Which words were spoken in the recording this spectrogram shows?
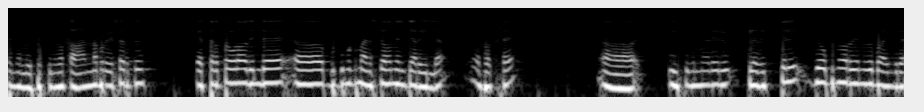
എന്നുള്ളത്. ഇപ്പോൾ സിനിമ കാണുന്ന പ്രേക്ഷകർക്ക് എത്രത്തോളം അതിന്റെ ബുദ്ധിമുട്ട് മനസ്സിലാവുമെന്ന് എനിക്കറിയില്ല. പക്ഷേ ഈ സിനിമയുടെ ഒരു ക്ലറിക്കൽ ജോബ് എന്ന് പറയുന്നത് ഭയങ്കര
